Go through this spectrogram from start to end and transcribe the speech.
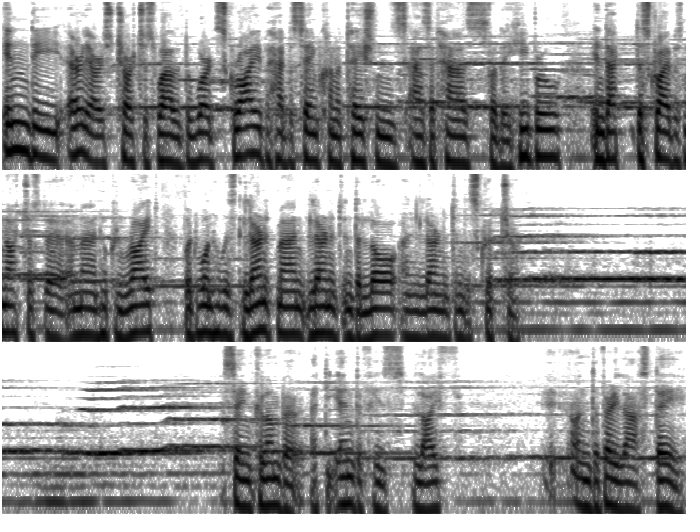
in the early Irish church as well, the word scribe had the same connotations as it has for the Hebrew, in that the scribe is not just a, a man who can write, but one who is a learned man, learned in the law and learned in the scripture. St. Columba, at the end of his life, eh, on the very last day,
